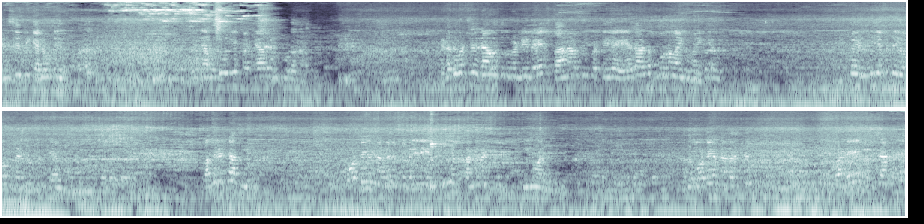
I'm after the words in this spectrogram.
എൻ സി പിക്ക് അലോട്ട് ചെയ്തിട്ടുള്ളത്. ഔദ്യോഗിക പ്രഖ്യാപനം കൂടെ നടന്നു ഇടതുപക്ഷ ജനാധിപത്യ പള്ളിയിലെ സ്ഥാനാർത്ഥി പട്ടിക ഏതാണ്ട് പൂർണമായി കൊണ്ടിരിക്കുകയാണ് ഇപ്പൊ എൽ ഡി എഫിന്റെ യോഗം ചേർന്നു പതിനെട്ടാം തീയതി കോട്ടയം നഗരസഭയിലെ എൽ ഡി എഫ് കൺവെൻഷൻ തീരുമാനിച്ചിട്ടുണ്ട് അത് കോട്ടയം നഗരത്തിൽ പഴയ സ്റ്റാൻഡ്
